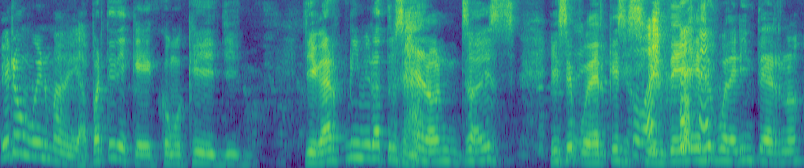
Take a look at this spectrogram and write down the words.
Era un buen mame, aparte de que como que lle- llegar primero a tu salón, ¿sabes? Ese poder que se siente, ese poder interno.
